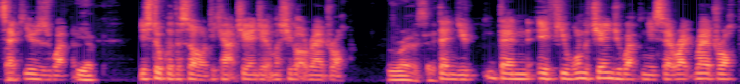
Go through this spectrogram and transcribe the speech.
tech user's weapon. Yep. You're stuck with the sword. You can't change it unless you've got a rare drop. Right. Then you then if you want to change your weapon, you say right rare drop.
